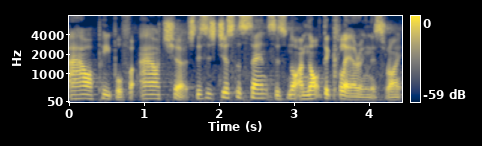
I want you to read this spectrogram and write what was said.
our people, for our church, this is just a sense, it's not, I'm not declaring this, right?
